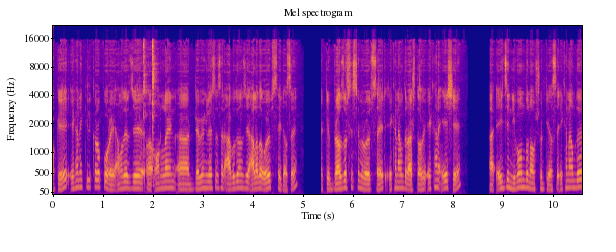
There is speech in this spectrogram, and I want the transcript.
ওকে, এখানে ক্লিক করার পরে আমাদের যে অনলাইন ড্রাইভিং লাইসেন্সের আবেদন যে আলাদা ওয়েবসাইট আছে, একটি ব্রাউজার সিস্টেমের ওয়েবসাইট এখানে আমাদের আসতে হবে। এখানে এসে এই যে নিবন্ধন অপশনটি আছে, এখানে আমাদের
